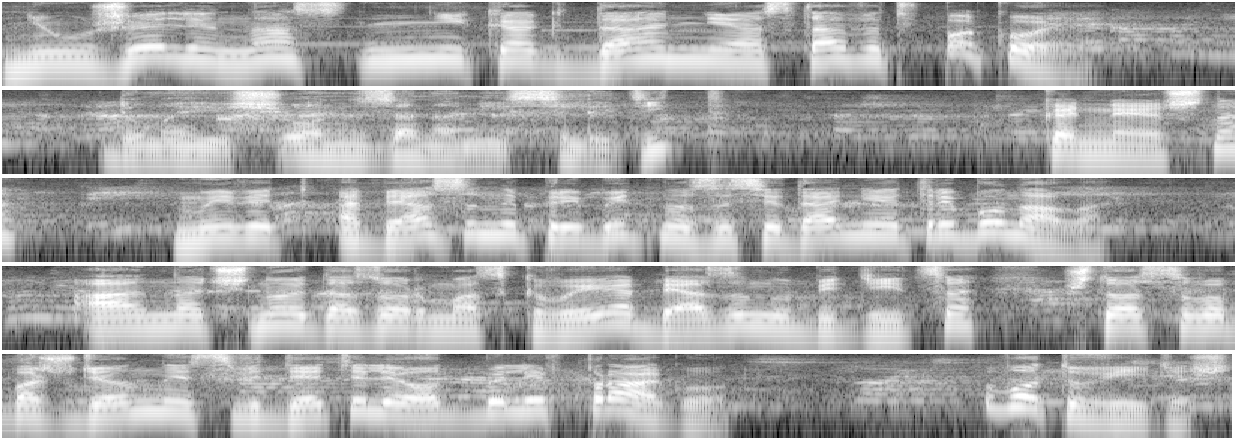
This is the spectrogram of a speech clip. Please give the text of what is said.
Неужели нас никогда не оставят в покое? Думаешь, он за нами следит? Конечно. Мы ведь обязаны прибыть на заседание трибунала. А ночной дозор Москвы обязан убедиться, что освобожденные свидетели отбыли в Прагу. Вот увидишь.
